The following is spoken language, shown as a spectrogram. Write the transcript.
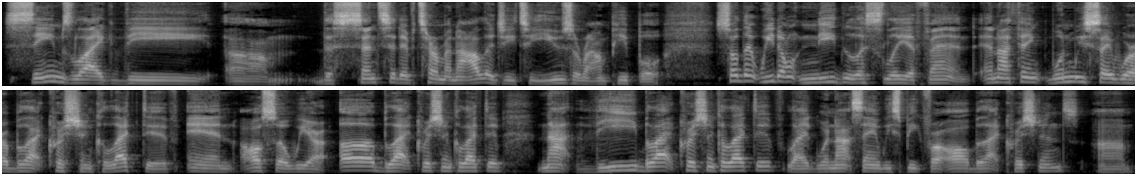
seems like the um, the sensitive terminology to use around people, so that we don't needlessly offend. And I think when we say we're a Black Christian collective, and also we are a Black Christian collective, not the Black Christian collective, like we're not saying we speak for all Black Christians. Um,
